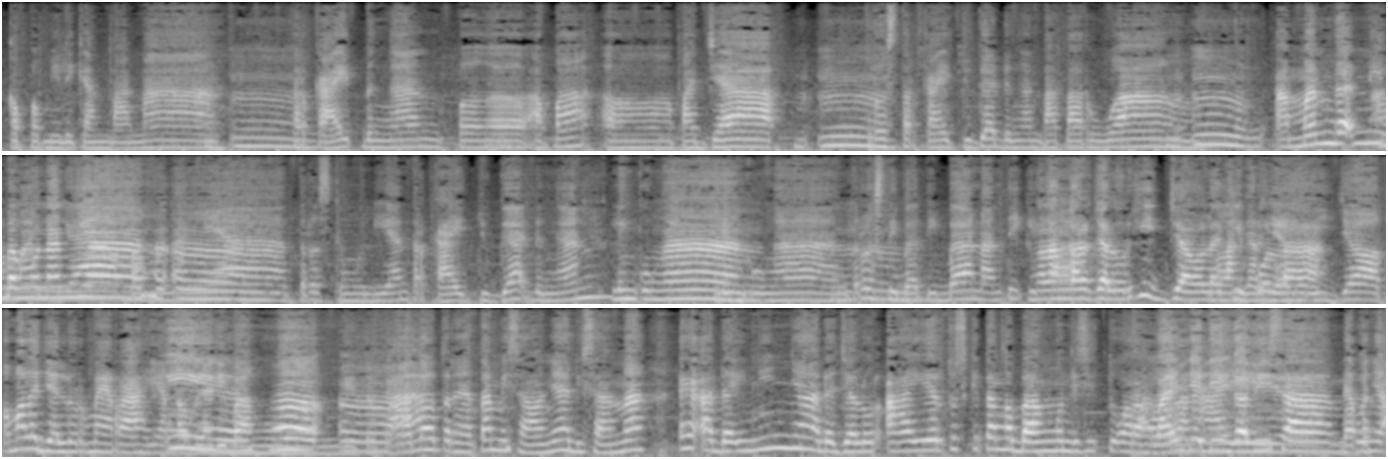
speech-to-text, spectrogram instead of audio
kepemilikan tanah, Mm-mm. terkait dengan pe- apa eh, pajak, Mm-mm. terus terkait juga dengan tata ruang. Mm-mm. Aman nggak nih aman bangunannya? nggak bangunannya. Heeh. Terus kemudian terkait juga dengan Lingkungan. lingkungan. Terus tiba-tiba nanti kita Ngelanggar jalur hijau lagi melanggar pula. jalur hijau atau malah jalur merah yang nggak boleh Iya, dibangun heeh. gitu kan Atau ternyata misalnya di sana eh ada ininya, ada jalur air, terus kita ngebangun di situ orang lain Saluran jadi air, nggak bisa punya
